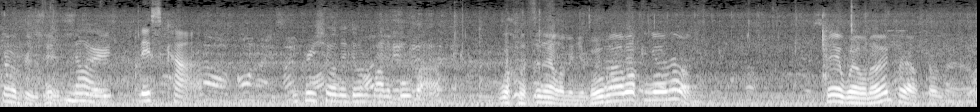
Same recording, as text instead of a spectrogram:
going through the fence. No, this car. I'm pretty sure they're doing it by the bull bar. Well, it's an aluminium bull bar. What can go wrong? They're well known for how strong they are.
